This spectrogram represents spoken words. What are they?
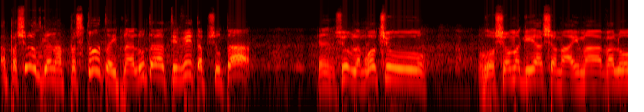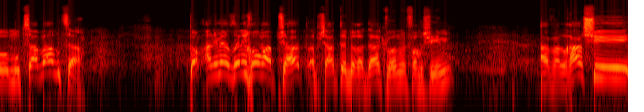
הפשוט, כן, הפשטות, ההתנהלות הטבעית, הפשוטה, כן, שוב, למרות שהוא ראשו מגיע השמיימה, אבל הוא מוצב ארצה. טוב, אני אומר, זה לכאורה הפשט, הפשט ברד"ק ועוד מפרשים, אבל רש"י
